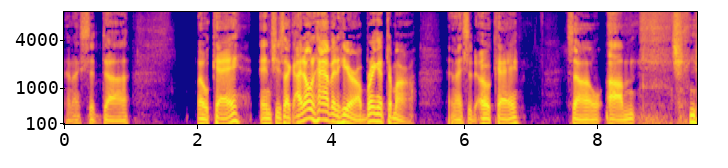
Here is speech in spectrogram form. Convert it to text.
And I said, uh, "Okay." And she's like, "I don't have it here. I'll bring it tomorrow." And I said, "Okay." So, um, she,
